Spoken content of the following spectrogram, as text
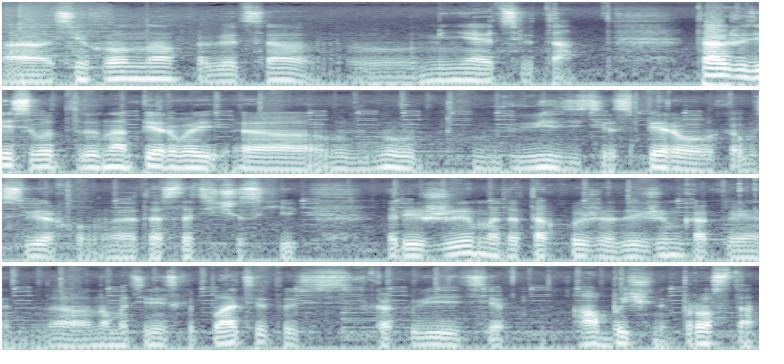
э, синхронно, как говорится, э, меняют цвета. Также здесь вот на первой, э, ну, видите, с первого как бы сверху, это статический режим, это такой же режим, как и на материнской плате, то есть, как вы видите, обычный, просто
